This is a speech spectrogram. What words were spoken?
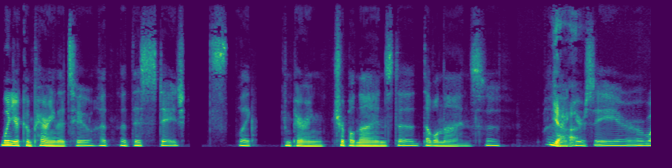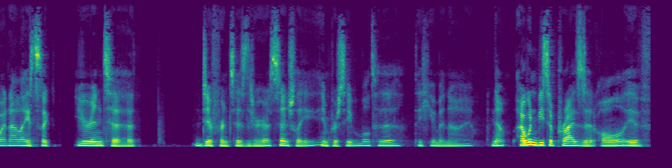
when you're comparing the two at, at this stage, it's like comparing triple nines to double nines of yeah. accuracy or, or whatnot. Like it's like you're into differences that are essentially imperceivable to the, the human eye. Now, I wouldn't be surprised at all if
